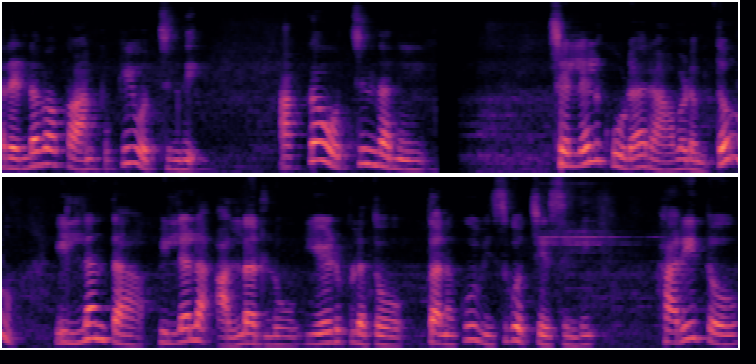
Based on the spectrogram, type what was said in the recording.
రెండవ కాన్పుకి వచ్చింది. అక్క వచ్చిందని చెల్లెలు కూడా రావడంతో ఇల్లంతా పిల్లల అల్లర్లు ఏడుపులతో తనకు విసుగొచ్చేసింది. హరితో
